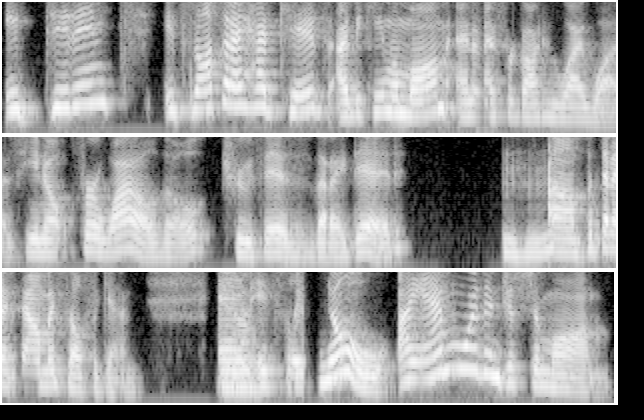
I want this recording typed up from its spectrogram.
it didn't. It's not that I had kids. I became a mom and I forgot who I was. You know, for a while though. Truth is that I did. Mhm. Um, but then I found myself again. And Yeah. it's like, no, I am more than just a mom.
